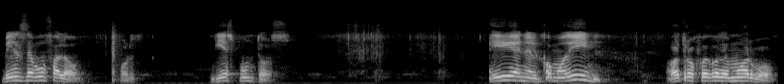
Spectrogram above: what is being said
Bills de Buffalo por 10 puntos. Y en el comodín, otro juego de morbo.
